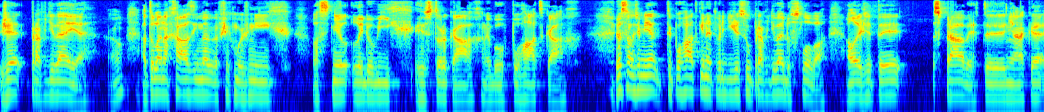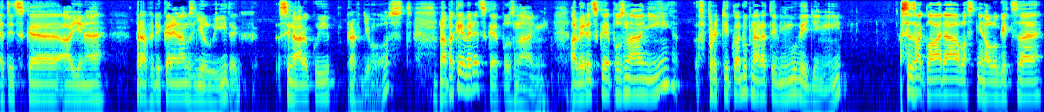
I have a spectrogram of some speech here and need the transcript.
že pravdivé je. Jo? A tohle nacházíme ve všech možných vlastně lidových historkách nebo pohádkách. Jo, samozřejmě ty pohádky netvrdí, že jsou pravdivé doslova, ale že ty zprávy, ty nějaké etické a jiné pravdy, které nám sdělují, tak si nárokují pravdivost. No a pak je vědecké poznání. A vědecké poznání v protikladu k narrativnímu vědění se zakládá vlastně na logice,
